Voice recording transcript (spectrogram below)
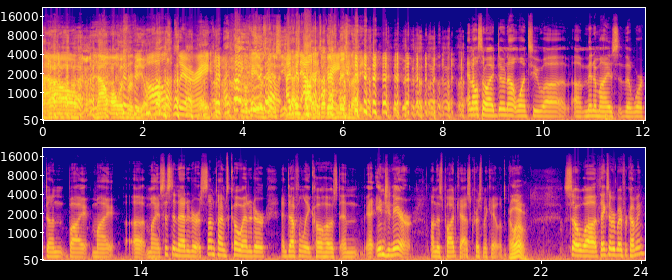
Now, now all is revealed. all clear, right? I thought you Okay, knew it was that. good to see you I've been outed. That's all Great. the information I need. And also, I do not want to uh, uh, minimize the work done by my uh, my assistant editor, sometimes co-editor, and definitely co-host and uh, engineer on this podcast, Chris McCaleb. Hello. So uh, thanks everybody for coming.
